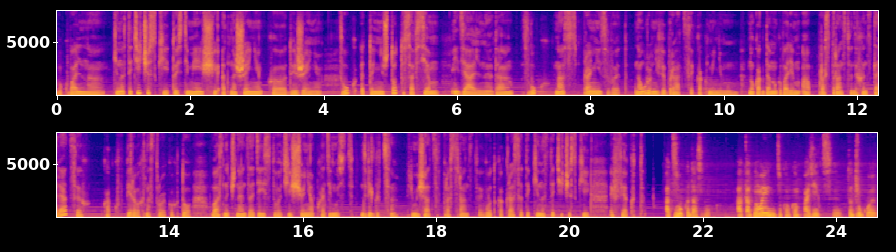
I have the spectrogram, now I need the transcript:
буквально кинестетический, то есть имеющий отношение к движению. Звук – это не что-то совсем идеальное, да? Звук нас пронизывает на уровне вибрации, как минимум. Но когда мы говорим о пространственных инсталляциях, как в первых настройках, то вас начинает задействовать еще необходимость двигаться, перемещаться в пространстве. Вот как раз это кинестетический эффект. От звука до звука. От одной звуковой композиции до другой.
